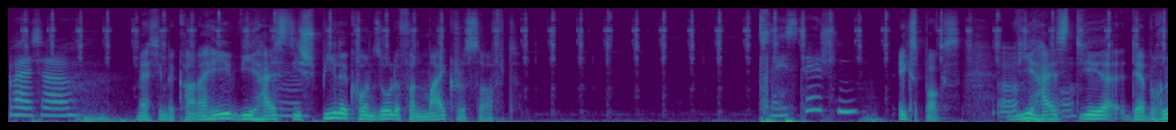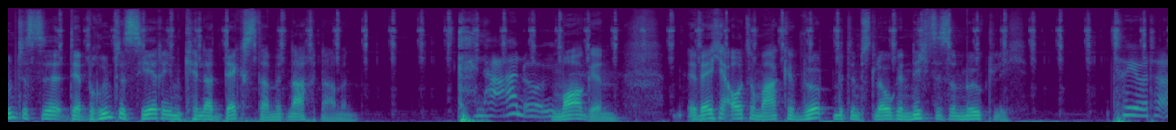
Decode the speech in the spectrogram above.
Weiter. Matthew McConaughey. Wie heißt hm. die Spielekonsole von Microsoft? PlayStation? Xbox. Oh, Wie heißt oh. die, der berühmteste, der berühmte Serienkiller Dexter mit Nachnamen? Keine Ahnung. Morgan. Welche Automarke wirbt mit dem Slogan Nichts ist unmöglich? Toyota.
